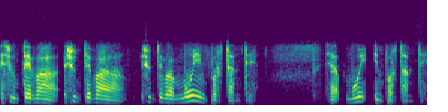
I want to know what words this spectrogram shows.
Es un tema, es un tema, es un tema muy importante, o sea, muy importante.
